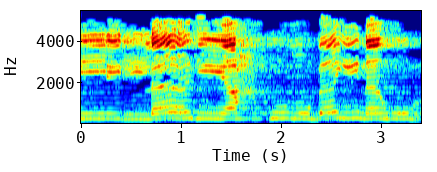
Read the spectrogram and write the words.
لله يحكم بينهم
